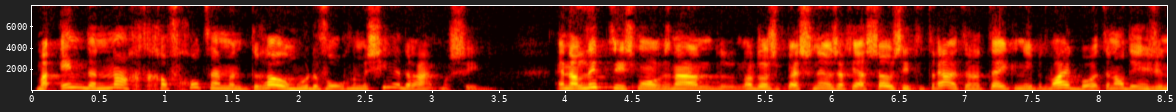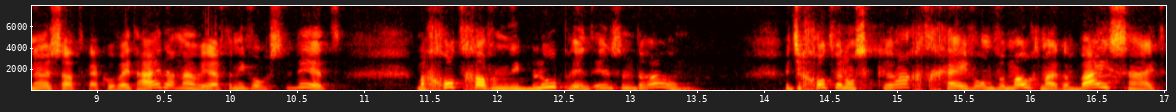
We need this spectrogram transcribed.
Maar in de nacht gaf God hem een droom hoe de volgende machine eruit moest zien. En dan liep hij s morgens naar, naar door zijn personeel en zegt, ja, zo ziet het eruit. En dan tekende hij op het whiteboard en al die ingenieurs zaten kijken, hoe weet hij dat nou weer? Hij heeft er niet voor gestudeerd. Maar God gaf hem die blueprint in zijn droom. Weet je, God wil ons kracht geven om vermogen te maken, wijsheid.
